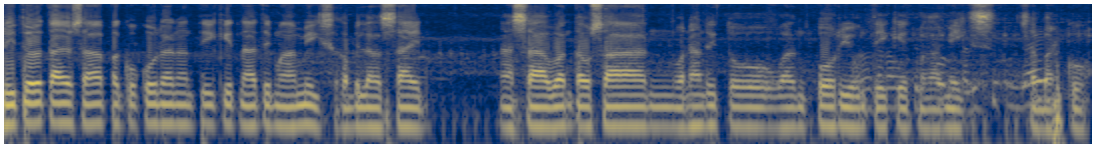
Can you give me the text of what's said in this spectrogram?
Dito na tayo sa pagkukunan ng ticket natin mga mix sa kabilang side. Nasa 1,100 to 1,400 yung ticket mga mix sa barko.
